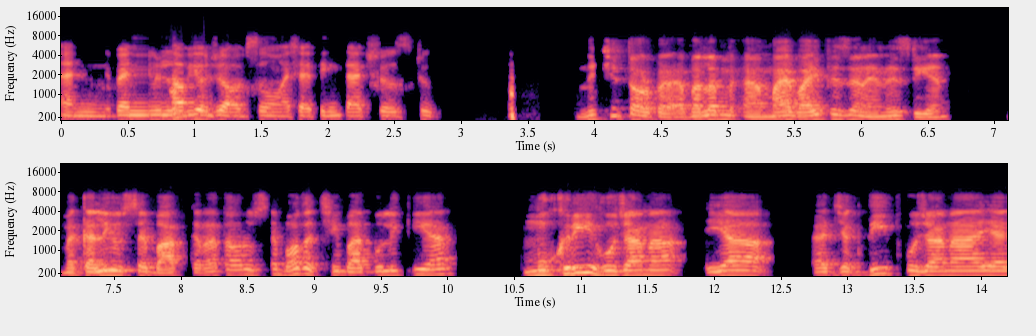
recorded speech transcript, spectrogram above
and when you love your job so much i think that shows too निश्चित तौर पर मतलब my wife is an NSDian मैं कल ही उससे बात कर रहा था और उसने बहुत अच्छी बात बोली कि यार मुकरी हो जाना या जगदीप हो जाना या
